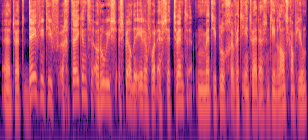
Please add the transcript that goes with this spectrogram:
Het werd definitief getekend. Ruiz speelde eerder voor FC Twente. Met die ploeg werd hij in 2010 landskampioen.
